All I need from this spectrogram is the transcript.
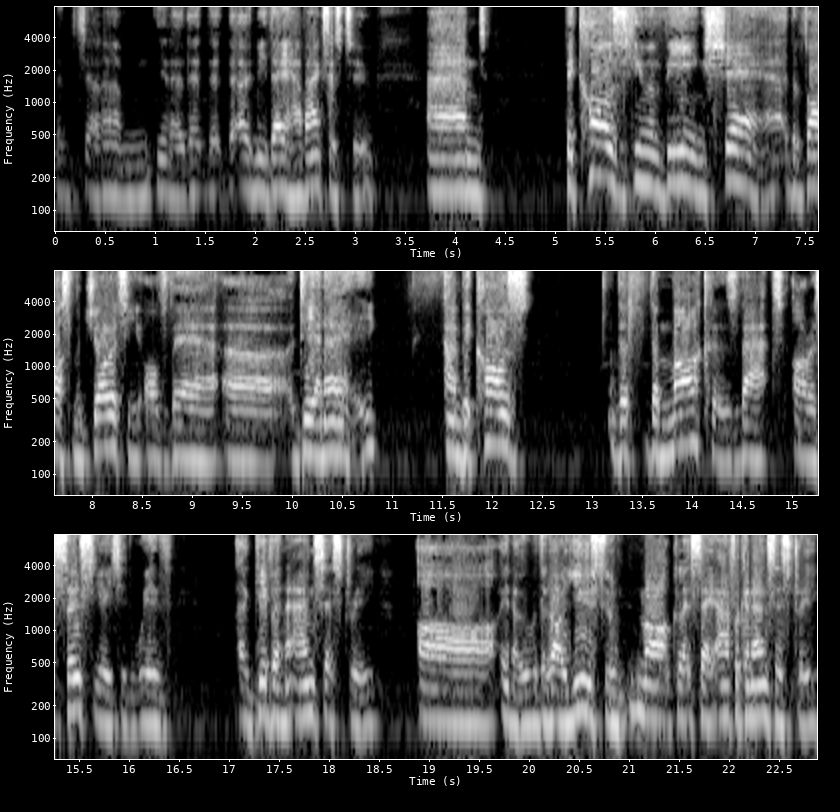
that um, you know that, that, that, only they have access to, and because human beings share the vast majority of their uh, DNA, and because the the markers that are associated with a given ancestry are you know that are used to mark let's say African ancestry,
